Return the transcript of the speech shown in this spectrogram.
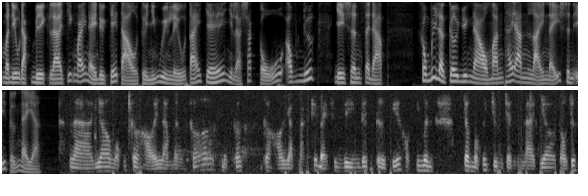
Mà điều đặc biệt là chiếc máy này được chế tạo từ những nguyên liệu tái chế như là sắt cũ, ống nước, dây sên xe đạp. Không biết là cơ duyên nào mà anh Thái Anh lại nảy sinh ý tưởng này ạ? À? Là do một cơ hội là mình có mình có cơ hội gặp mặt các bạn sinh viên đến từ phía Hồ Chí Minh trong một cái chương trình là do tổ chức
